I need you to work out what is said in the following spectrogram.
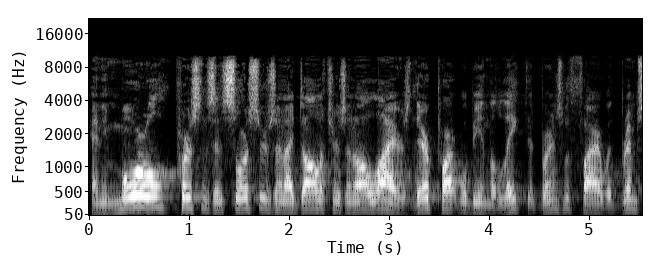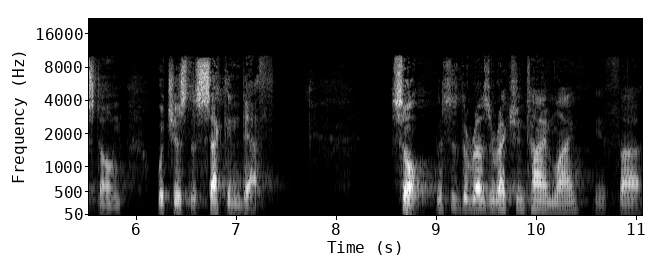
and immoral persons and sorcerers and idolaters and all liars, their part will be in the lake that burns with fire with brimstone, which is the second death. So, this is the resurrection timeline. If uh,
